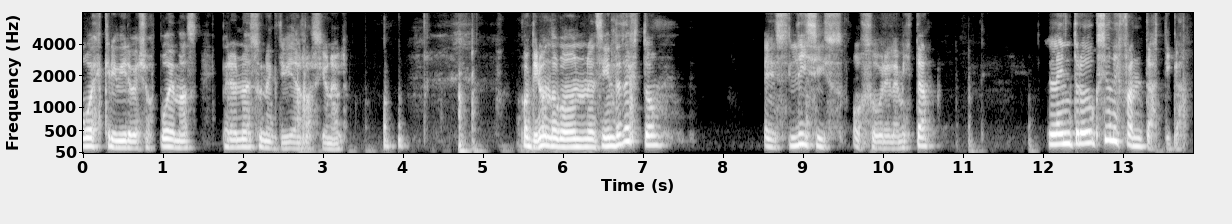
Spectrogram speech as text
o escribir bellos poemas, pero no es una actividad racional. Continuando con el siguiente texto, es Lisis o sobre la amistad. La introducción es fantástica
